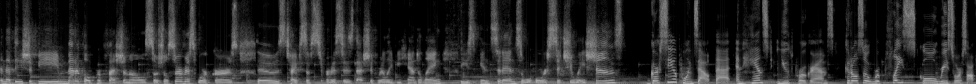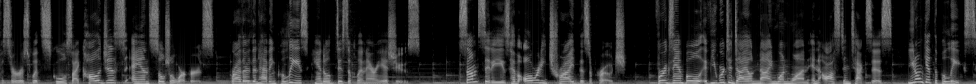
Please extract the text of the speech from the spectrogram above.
and that they should be medical professionals, social service workers, those types of services that should really be handling these incidents or, or situations. Garcia points out that enhanced youth programs could also replace school resource officers with school psychologists and social workers, rather than having police handle disciplinary issues. Some cities have already tried this approach. For example, if you were to dial 911 in Austin, Texas, you don't get the police.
